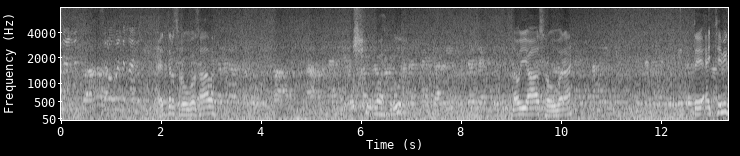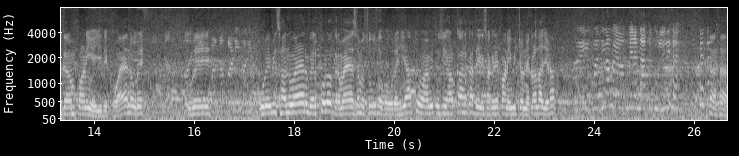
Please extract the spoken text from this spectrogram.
ਚੱਲ ਸਰੋਵਰ ਦਿਖਾ ਦਿਓ ਇੱਧਰ ਸਰੋਵਰ ਸਾਹਿਬ ਵਾਹਿਗੁਰੂ। ਲਓ ਜੀ ਆ ਸਰੋਵਰ ਆ। ਤੇ ਇੱਥੇ ਵੀ ਗਰਮ ਪਾਣੀ ਹੈ ਜੀ ਦੇਖੋ ਐਨ ਉਰੇ ਉਰੇ ਉਰੇ ਵੀ ਸਾਨੂੰ ਐਨ ਬਿਲਕੁਲ ਗਰਮੈਸ਼ ਮਹਿਸੂਸ ਹੋ ਰਹੀ ਆ। ਧੂਆਂ ਵੀ ਤੁਸੀਂ ਹਲਕਾ ਹਲਕਾ ਦੇਖ ਸਕਦੇ ਪਾਣੀ ਵਿੱਚੋਂ ਨਿਕਲਦਾ ਜਿਹੜਾ। ਵਧੀਆ ਹੋਇਆ ਮੇਰਾ ਨੱਕ ਖੁੱਲ ਰਿਹਾ।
